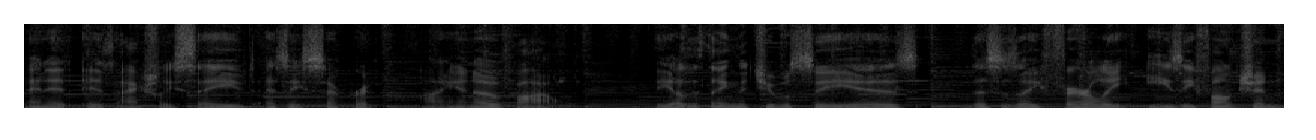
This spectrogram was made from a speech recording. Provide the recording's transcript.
and it is actually saved as a separate INO file. The other thing that you will see is this is a fairly easy function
